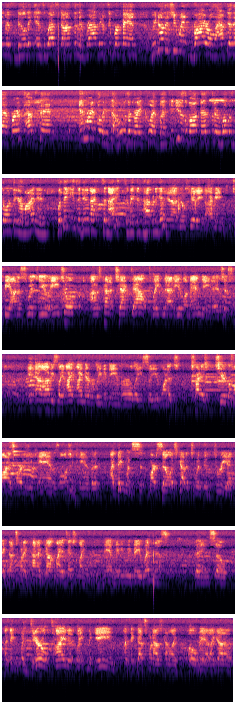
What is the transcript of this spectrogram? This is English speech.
in this building is Wes Johnson and Bradley super fan. We know that you went viral after that first upset, and rightfully so. It was a great clip, but can you just walk us through what was going through your mind and what they need to do ni- tonight to make it happen again? Yeah, no kidding. I mean, to be honest with you, Angel, I was kind of checked out late in that Elam ending. It just, obviously, I, I never leave a game early, so you want to try to cheer them on as hard as you can, as long as you can. But I think when Marcellus got it to within three, I think that's when it kind of got my attention. Like, man, maybe we may win this thing. So I think when Daryl tied it late in the game, I think that's when I was kind of like, oh man, I gotta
